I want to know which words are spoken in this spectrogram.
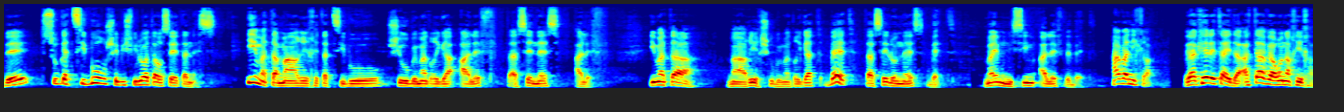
בסוג הציבור שבשבילו אתה עושה את הנס. אם אתה מעריך את הציבור שהוא במדרגה א', תעשה נס א'. אם אתה מעריך שהוא במדרגת ב', תעשה לו נס ב'. מהם ניסים א' וב'. הבה נקרא. והקל את העדה, אתה ואהרון אחיך,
